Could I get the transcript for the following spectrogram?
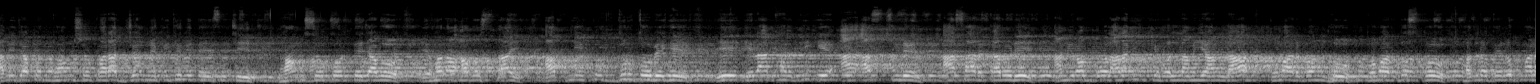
আমি যখন ধ্বংস করার জন্য পৃথিবীতে এসেছি, ধ্বংস করতে যাব, এমন অবস্থায় আপনি খুব দ্রুত বেগে এই এলাকার দিকে আসছিলেন। আসার কারণে আমি রব্বুল আলমীকে বললাম ইয়া আল্লাহ, তোমার বন্ধু, তোমার দোস্ত হজরতে লুকমান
